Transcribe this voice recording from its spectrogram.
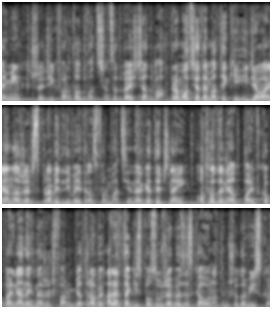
Timing trzeci kwartał 2022. Promocja tematyki i działania na rzecz sprawiedliwej transformacji energetycznej, odchodzenia od paliw kopalnianych na rzecz farm wiatrowych, ale w taki sposób, żeby zyskało na tym środowisko.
